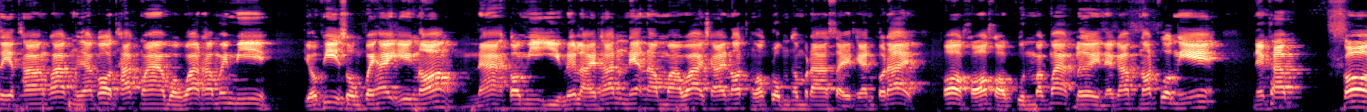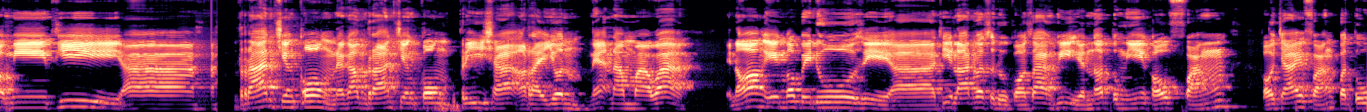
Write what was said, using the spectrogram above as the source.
ษตรทางภาคเหนือก็ทักมาบอกว่าถ้าไม่มี เดี๋ยวพี่ส่งไปให้เองน้องนะก็มีอีกหลาย ๆ ท่านแนะนำมาว่าใช้น็อตหัวกลมธรรมดาใส่แทนก็ได้ ก็ขอขอบคุณมาก ๆ เลยนะครับน็อตพวกนี้นะครับ ก็มีพี่อ่าร้านเชียงกงนะครับ ร้านเชียงกงปรีชาอะไรยนแนะนำมาว่าน้องเองก็ไปดูสิอ่าที่ร้านวัสดุก่อสร้างพี่เห็นน็อตตรงนี้เขาฝัง เขาใช้ฝังประตู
